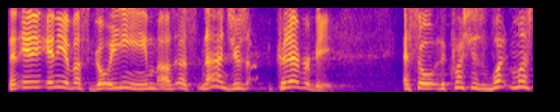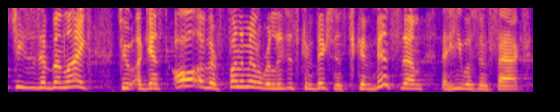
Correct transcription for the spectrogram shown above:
than any, any of us goyim, us non Jews, could ever be. And so the question is, what must Jesus have been like to, against all of their fundamental religious convictions, to convince them that he was in fact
